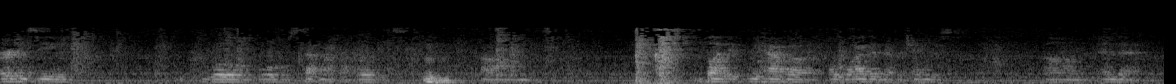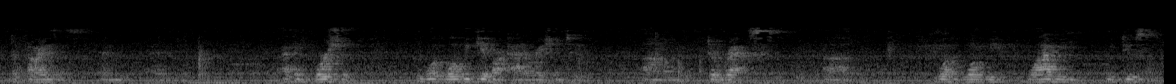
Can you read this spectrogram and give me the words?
urgency will, will set my priorities. Mm-hmm. Um, but if we have a, a why that never changes um, and that defines us, and, and I think worship, what, what we give our adoration to, um, directs uh, what, what we, why we, we do something,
